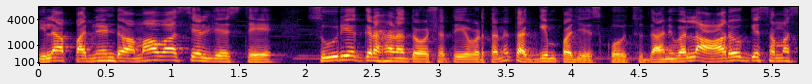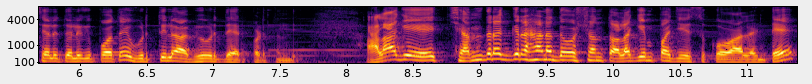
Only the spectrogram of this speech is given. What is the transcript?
ఇలా పన్నెండు అమావాస్యలు చేస్తే సూర్యగ్రహణ దోష తీవ్రతను తగ్గింపజేసుకోవచ్చు. దానివల్ల ఆరోగ్య సమస్యలు తొలగిపోతే వృత్తిలో అభివృద్ధి ఏర్పడుతుంది. అలాగే చంద్రగ్రహణ దోషం తొలగింపజేసుకోవాలంటే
